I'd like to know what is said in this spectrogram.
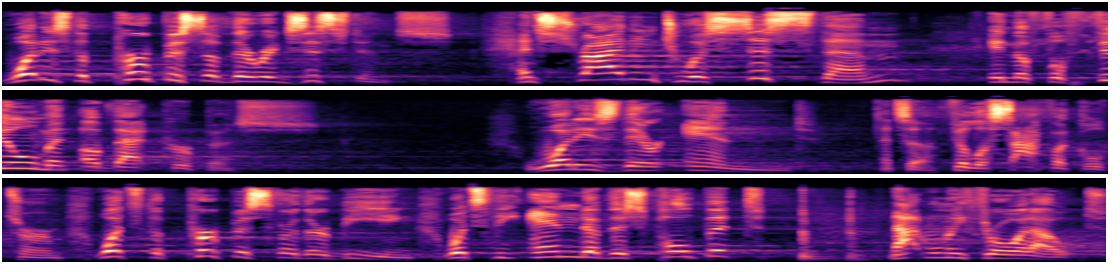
what is the purpose of their existence, and striving to assist them in the fulfillment of that purpose. What is their end? That's a philosophical term. What's the purpose for their being? What's the end of this pulpit? Not when we throw it out,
